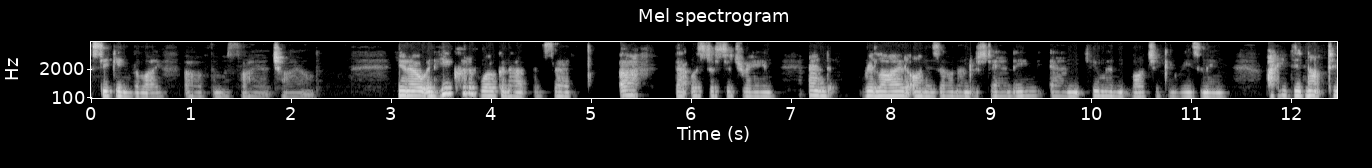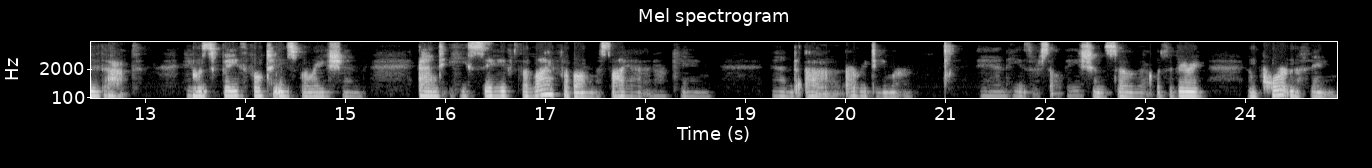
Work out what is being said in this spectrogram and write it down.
seeking the life of the Messiah child. You know, and he could have woken up and said, Ugh, that was just a dream, and relied on his own understanding and human logic and reasoning. But he did not do that. He was faithful to inspiration, and he saved the life of our Messiah and our King and uh, our Redeemer. And he is our salvation. So that was a very important thing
